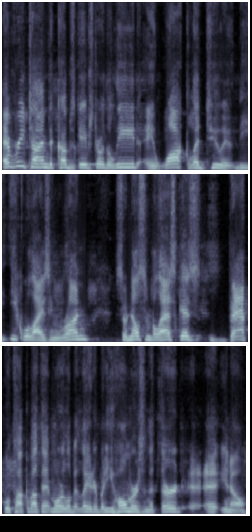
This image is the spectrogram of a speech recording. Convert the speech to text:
Every time the Cubs gave Stroh the lead, a walk led to a, the equalizing run. So Nelson Velazquez back. We'll talk about that more a little bit later. But he homers in the third, uh, uh you know,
